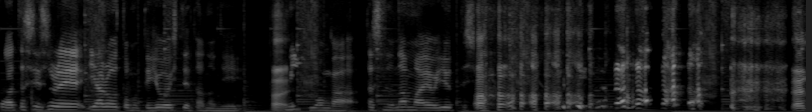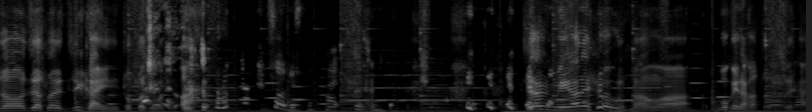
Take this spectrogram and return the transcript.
私、それやろうと思って用意してたのに、はいミッヨンが私の名前を言ってしまった。えっとじゃあそれ次回に撮っときましょうそうですね。はい。ちなみにメガネ将軍さんはボケなかったですねは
